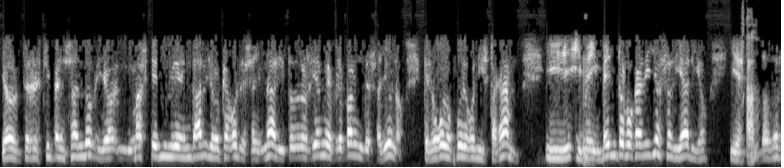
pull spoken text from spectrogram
Yo pero estoy pensando que yo, más que merendar, yo lo que hago es desayunar y todos los días me preparo un desayuno, que luego lo cuelgo en Instagram y, me mm. invento bocadillos a diario y están ah. todos,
